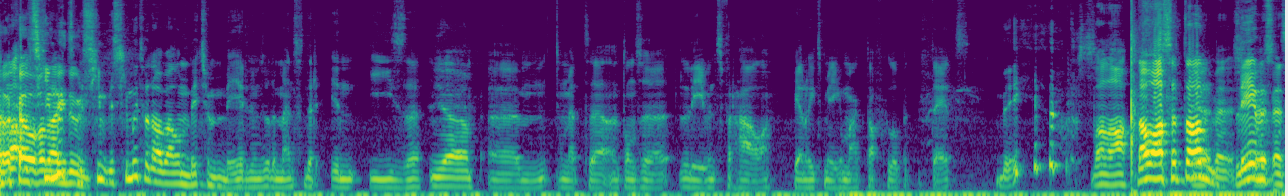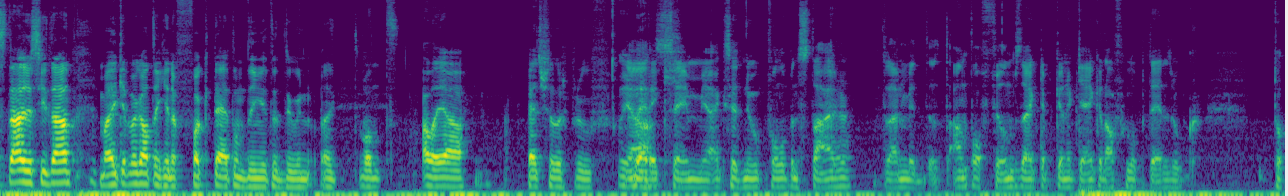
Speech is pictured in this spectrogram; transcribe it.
Wat gaan we misschien, moet- doen? Misschien, misschien moeten we dat wel een beetje meer doen, zodat de mensen erin easen. Ja, Ehm, met, eh, met onze levensverhalen. Heb jij nog iets meegemaakt de afgelopen tijd? nee. Voilà, dat was het dan. Nee, mijn, Levens... mijn stage is gedaan, maar ik heb nog altijd geen fuck tijd om dingen te doen. Want- Want, alle ja, bachelorproof, Ja, werk. same. Ja, ik zit nu ook volop in stage. Daarmee het aantal films dat ik heb kunnen kijken de afgelopen tijd is ook toch,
